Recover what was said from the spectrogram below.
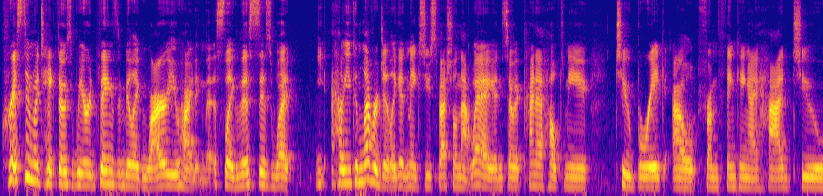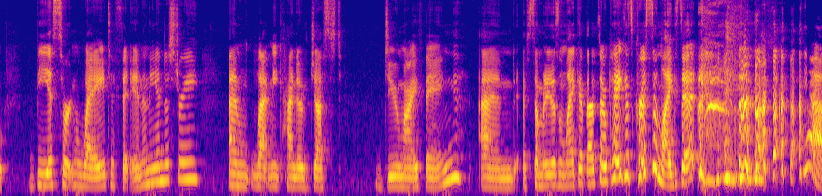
Kristen would take those weird things and be like why are you hiding this? Like this is what how you can leverage it. Like it makes you special in that way. And so it kind of helped me to break out from thinking I had to be a certain way to fit in in the industry and let me kind of just do my thing. And if somebody doesn't like it, that's okay because Kristen likes it. yeah,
